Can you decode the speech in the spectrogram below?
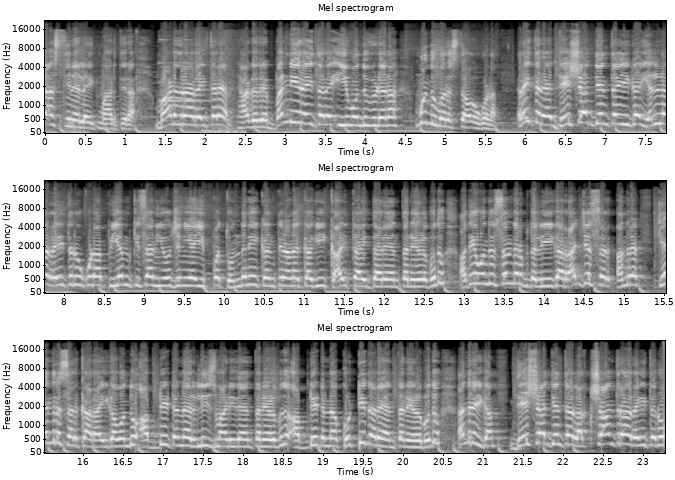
ಜಾಸ್ತಿನೇ ಲೈಕ್ ಮಾಡ್ತೀರಾ. ಮಾಡಿದ್ರ ರೈತರೇ? ಹಾಗಾದ್ರೆ ಬನ್ನಿ ರೈತರೇ ಈ ಒಂದು ವಿಡಿಯೋನ ಮುಂದುವರಿಸ್ತಾ ಹೋಗೋಣ. ರೈತರೇ, ದೇಶಾದ್ಯಂತ ಈಗ ಎಲ್ಲ ರೈತರು ಕೂಡ ಪಿ ಎಂ ಕಿಸಾನ್ ಯೋಜನೆಯ ಇಪ್ಪತ್ತೊಂದನೇ ಕಂತಿನ ಹಣಕ್ಕಾಗಿ ಕಾಯ್ತಾ ಇದ್ದಾರೆ ಅಂತಾನೆ ಹೇಳ್ಬೋದು. ಅದೇ ಒಂದು ಸಂದರ್ಭದಲ್ಲಿ ಈಗ ರಾಜ್ಯ ಸರ್, ಅಂದ್ರೆ ಕೇಂದ್ರ ಸರ್ಕಾರ ಈಗ ಒಂದು ಅಪ್ಡೇಟ್ ಅನ್ನ ರಿಲೀಸ್ ಮಾಡಿದೆ ಅಂತಾನೆ ಹೇಳ್ಬೋದು. ಅಪ್ಡೇಟ್ ಅನ್ನ ಕೊಟ್ಟಿದ್ದಾರೆ ಅಂತಾನೆ ಹೇಳ್ಬೋದು. ಅಂದ್ರೆ ಈಗ ದೇಶಾದ್ಯಂತ ಲಕ್ಷಾಂತರ ರೈತರು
